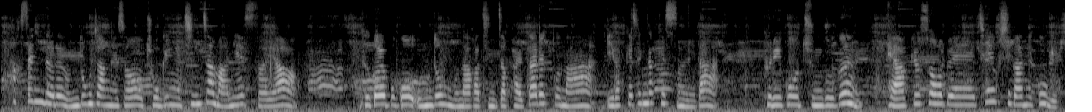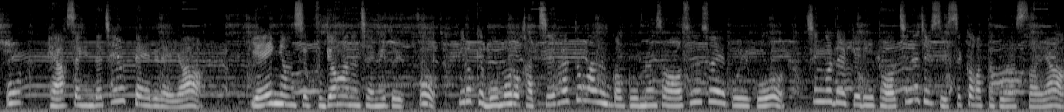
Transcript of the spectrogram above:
학생들은 운동장에서 조깅을 진짜 많이 했어요. 그걸 보고 운동 문화가 진짜 발달했구나 이렇게 생각했습니다. 그리고 중국은 대학교 수업에 체육 시간이 꼭 있고 대학생인데 체육대회를 해요. 예행 연습 구경하는 재미도 있고 이렇게 몸으로 같이 활동하는 거 보면서 순수해 보이고 친구들끼리 더 친해질 수 있을 것 같아 보였어요.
